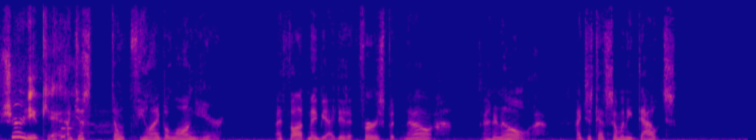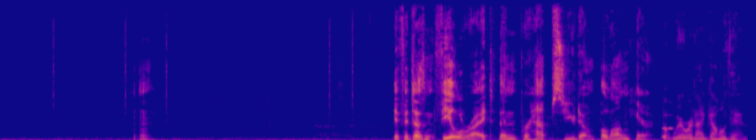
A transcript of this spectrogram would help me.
Sure you can. I just don't feel I belong here. I thought maybe I did at first, but now, I don't know. I just have so many doubts. If it doesn't feel right, then perhaps you don't belong here. But where would I go then?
